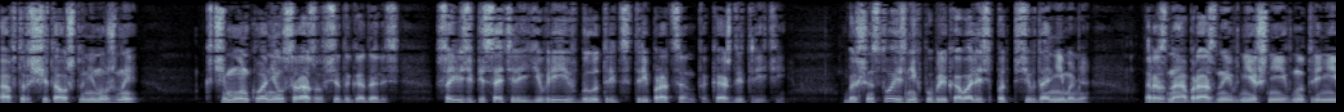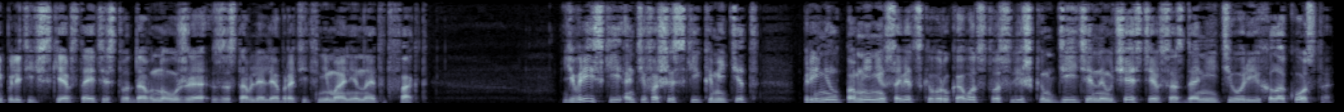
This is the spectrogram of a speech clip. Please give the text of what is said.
Автор считал, что не нужны. К чему он клонил сразу, все догадались. В Союзе писателей евреев было 33%, каждый третий. Большинство из них публиковались под псевдонимами. Разнообразные внешние и внутренние политические обстоятельства давно уже заставляли обратить внимание на этот факт. Еврейский антифашистский комитет принял, по мнению советского руководства, слишком деятельное участие в создании теории Холокоста.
